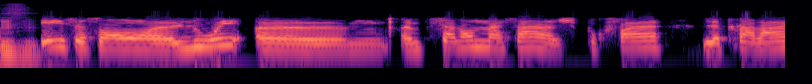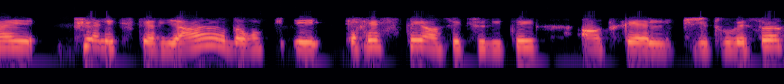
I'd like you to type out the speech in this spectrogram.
mhm. et ils se sont euh, loués un, un petit salon de massage pour faire le travail plus à l'extérieur, donc et rester en sécurité entre elles. Puis j'ai trouvé ça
